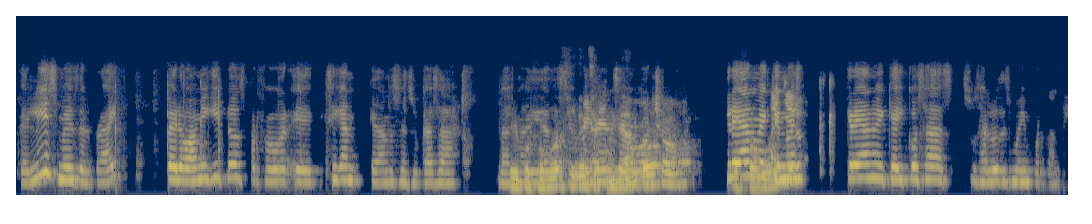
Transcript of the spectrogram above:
feliz mes del Pride. Pero amiguitos, por favor, eh, sigan quedándose en su casa. Las Sí, por medidas favor, cuidando. mucho. Créanme que no es- créanme que hay cosas, su salud es muy importante.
